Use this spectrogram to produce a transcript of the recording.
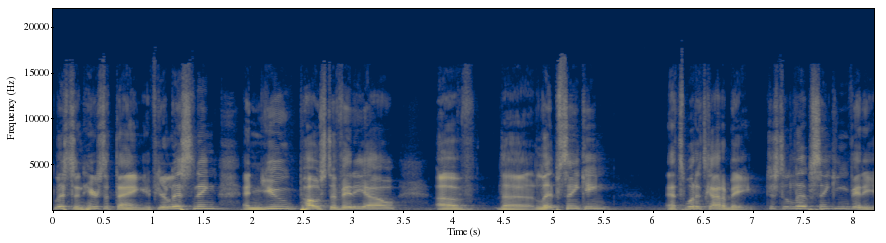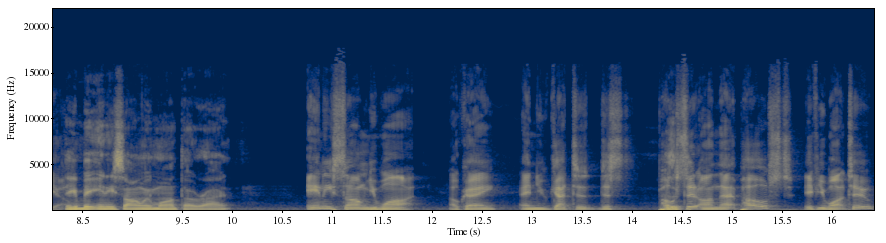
Listen, here's the thing. If you're listening and you post a video of the lip syncing, that's what it's got to be. Just a lip syncing video. It can be any song we want, though, right? Any song you want, okay? And you got to just post it on that post if you want to,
